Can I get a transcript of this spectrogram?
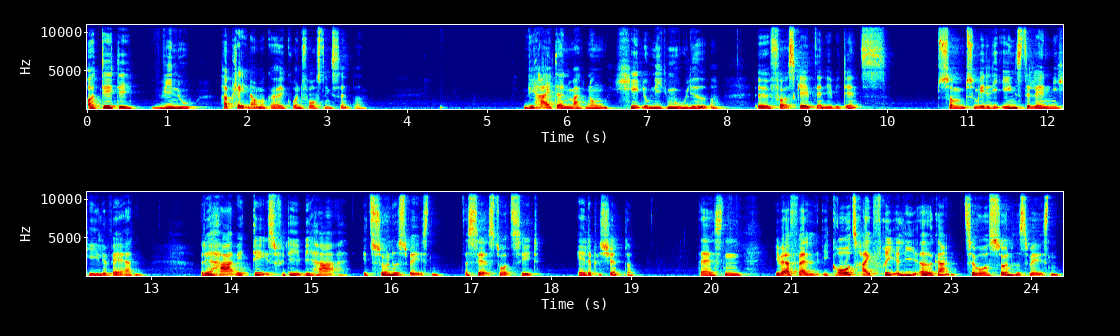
Og det er det, vi nu har planer om at gøre i Grundforskningscentret. Vi har i Danmark nogle helt unikke muligheder øh, for at skabe den evidens, som, som et af de eneste lande i hele verden. Og det har vi dels, fordi vi har et sundhedsvæsen, der ser stort set alle patienter. Der er sådan, i hvert fald i grove træk fri og lige adgang til vores sundhedsvæsen.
